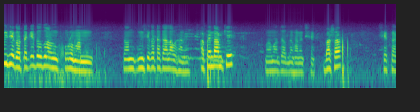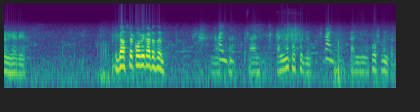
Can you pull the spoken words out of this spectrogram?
মিশে কথা কে তো প্রমাণ তখন মিশে কথা কালা ওখানে আপনার নাম কি? মোহাম্মদ আব্দুল হামিদ শেখ। বাসা? শেখর বিহারিয়া। এই গাছটা কবে কাটেছেন? কাল কাল না পরশু দিন? কাল। পরশু দিন কাল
